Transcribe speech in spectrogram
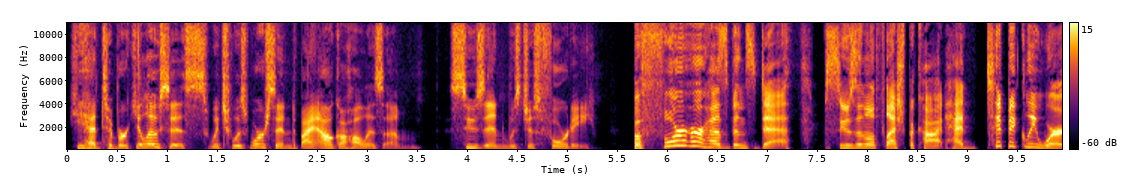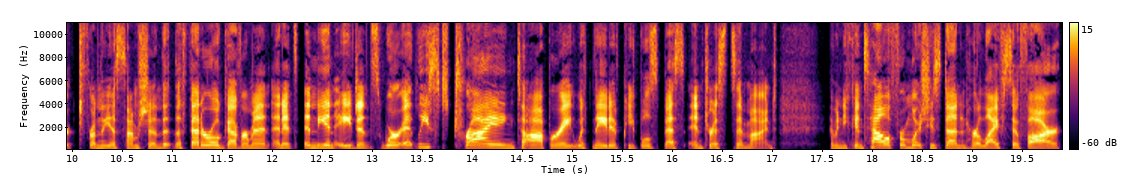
He had tuberculosis, which was worsened by alcoholism. Susan was just 40. Before her husband's death, Susan LaFlesche Picotte had typically worked from the assumption that the federal government and its Indian agents were at least trying to operate with Native people's best interests in mind. I mean, you can tell from what she's done in her life so far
